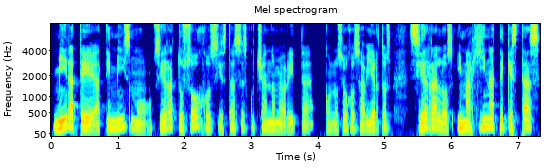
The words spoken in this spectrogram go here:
Mírate a ti mismo, cierra tus ojos si estás escuchándome ahorita, con los ojos abiertos, ciérralos, imagínate que estás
